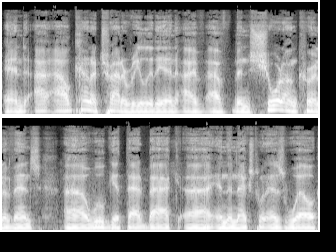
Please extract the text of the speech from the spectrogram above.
and I, will kind of try to reel it in. I've I've been short on current events. Uh, we'll get that back uh, in the next one as well.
